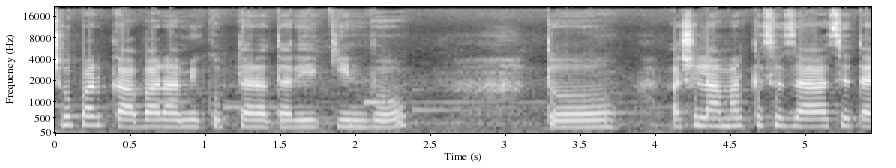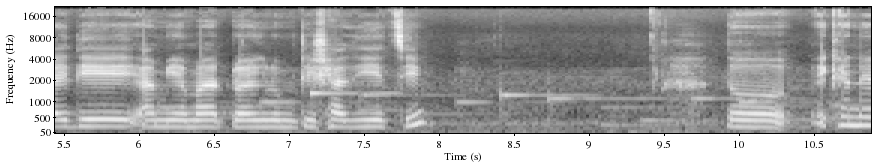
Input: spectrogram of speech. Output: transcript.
সোপার কাবার আমি খুব তাড়াতাড়ি কিনবো। তো আসলে আমার কাছে যা আছে তাই দিয়ে আমি আমার ড্রয়িং রুমটি সাজিয়েছি। তো এখানে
